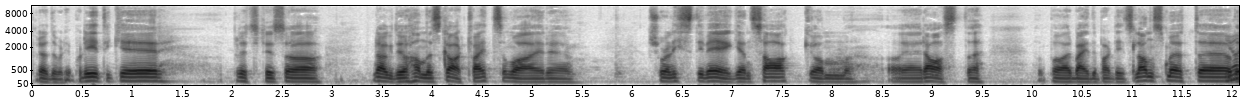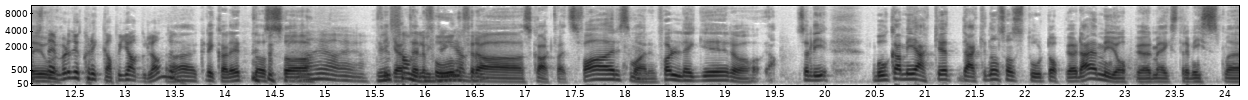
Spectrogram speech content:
prøvde å bli politiker Plutselig så lagde jo Hanne Skartveit, som var eh, journalist i VG, en sak om Og jeg raste på Arbeiderpartiets landsmøte. Og Ja, det stemmer det. Du klikka på Jagland, du. ja, jeg klikka litt, og så Ja, ja, ja. Fikk jeg en telefon fra Skartveits far, som var en forlegger. Og, ja. Så li boka mi er ikke, det er ikke noe sånn stort oppgjør. Det er mye oppgjør med ekstremisme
